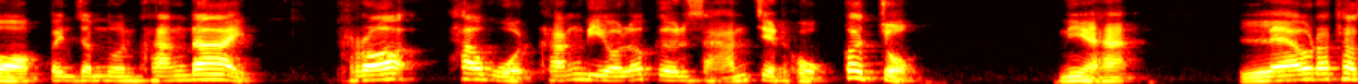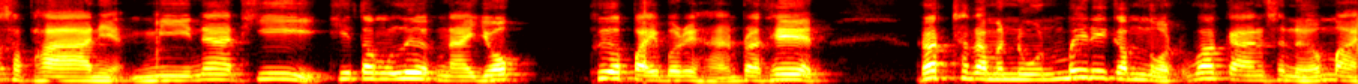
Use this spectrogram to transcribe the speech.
บอกเป็นจำนวนครั้งได้ เพราะถ้าโหวตครั้งเดียวแล้วเกิน 376 ก็จบเนี่ยฮะแล้วรัฐสภาเนี่ยมีหน้าที่ที่ต้องเลือกนายกเพื่อไปบริหารประเทศ รัฐธรรมนูญไม่ได้กำหนดว่าการเสนอใหม่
